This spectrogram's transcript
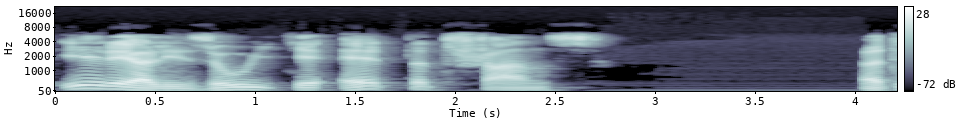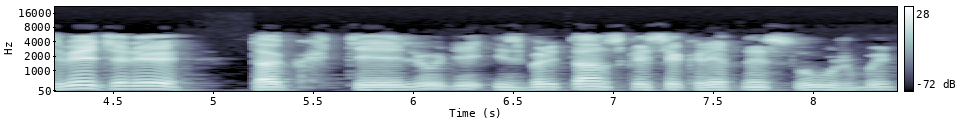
и реализуйте этот шанс. Ответили так те люди из британской секретной службы,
